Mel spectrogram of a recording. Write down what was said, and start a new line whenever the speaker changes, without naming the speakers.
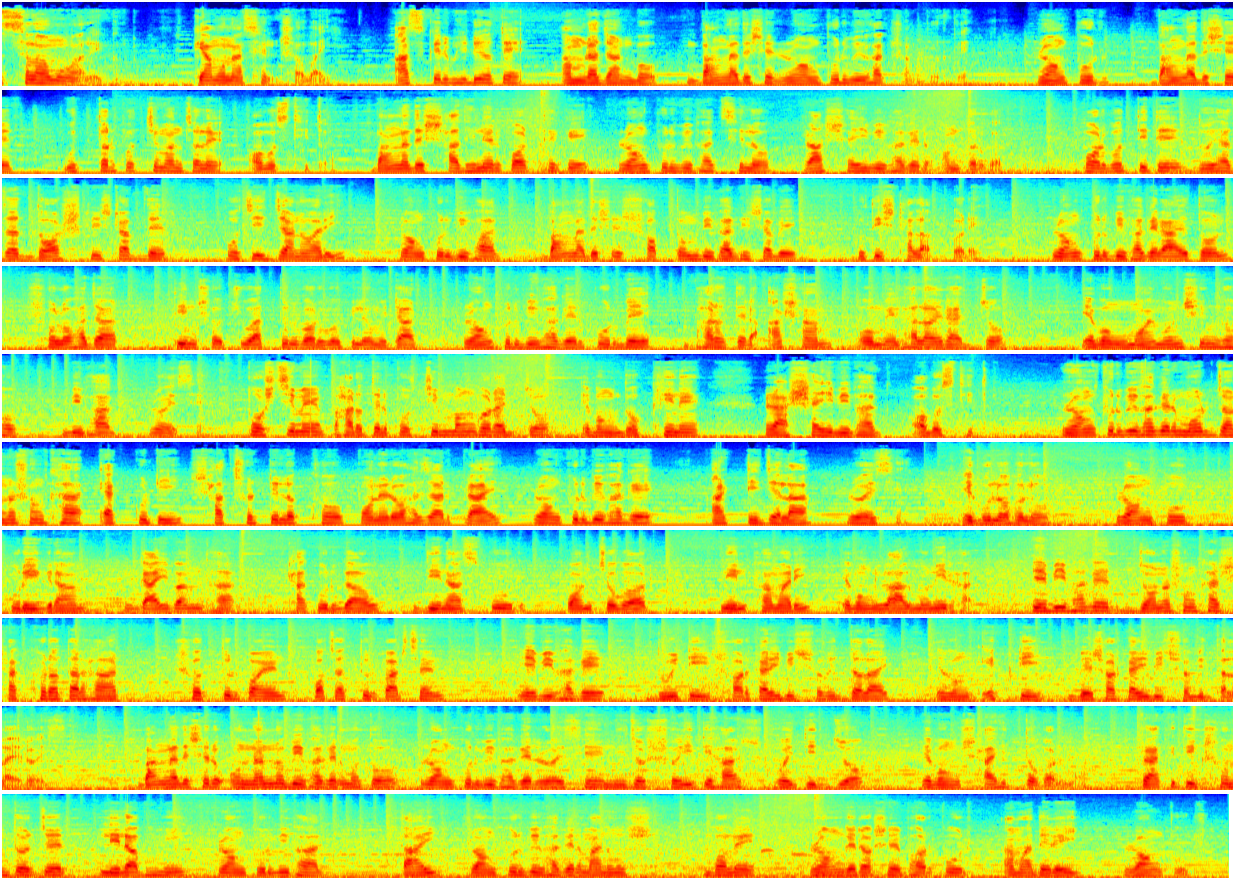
আসসালামু আলাইকুম। কেমন আছেন সবাই? আজকের ভিডিওতে আমরা জানব বাংলাদেশের রংপুর বিভাগ সম্পর্কে। রংপুর বাংলাদেশের উত্তর পশ্চিমাঞ্চলে অবস্থিত। বাংলাদেশ স্বাধীনের পর থেকে রংপুর বিভাগ ছিল রাজশাহী বিভাগের অন্তর্গত। পরবর্তীতে দুই হাজার দশ খ্রিস্টাব্দের পঁচিশ জানুয়ারি রংপুর বিভাগ বাংলাদেশের সপ্তম বিভাগ হিসাবে প্রতিষ্ঠা লাভ করে। রংপুর বিভাগের আয়তন ষোলো হাজার তিনশো চুয়াত্তর বর্গ কিলোমিটার রংপুর বিভাগের পূর্বে ভারতের আসাম ও মেঘালয় রাজ্য এবং ময়মনসিংহ বিভাগ রয়েছে। পশ্চিমে ভারতের পশ্চিমবঙ্গ রাজ্য এবং দক্ষিণে রাজশাহী বিভাগ অবস্থিত। রংপুর বিভাগের মোট জনসংখ্যা এক কোটি সাতষট্টি লক্ষ পনেরো হাজার প্রায় রংপুর বিভাগে আটটি জেলা রয়েছে। এগুলো হলো রংপুর, কুড়িগ্রাম, গাইবান্ধা ঠাকুরগাঁও, দিনাজপুর, পঞ্চগড়, নীলফামারী এবং লালমনিরহাট। এ বিভাগের জনসংখ্যার সাক্ষরতার হার সত্তর পয়েন্ট পঁচাত্তর পার্সেন্ট। এ বিভাগে দুইটি সরকারি বিশ্ববিদ্যালয় এবং একটি বেসরকারি বিশ্ববিদ্যালয় রয়েছে। বাংলাদেশের অন্যান্য বিভাগের মতো রংপুর বিভাগের রয়েছে নিজস্ব ইতিহাস, ঐতিহ্য এবং সাহিত্যকর্ম। প্রাকৃতিক সৌন্দর্যের লীলাভূমি রংপুর বিভাগ তাই রংপুর বিভাগের মানুষ বলে রঙ্গের রসে ভরপুর আমাদের এই রংপুর।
